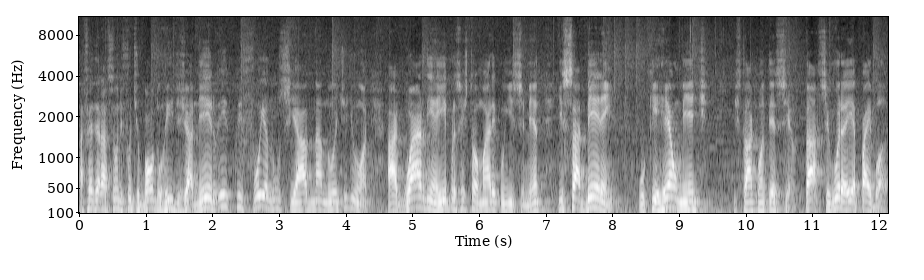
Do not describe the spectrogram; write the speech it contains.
a Federação de Futebol do Rio de Janeiro e que foi anunciado na noite de ontem. Aguardem aí para vocês tomarem conhecimento e saberem o que realmente está acontecendo, tá? Segura aí, é pai bola.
